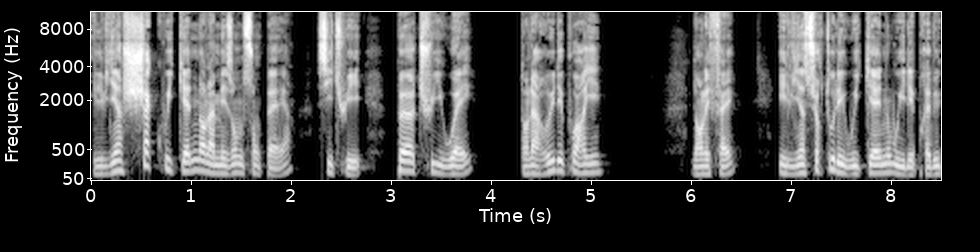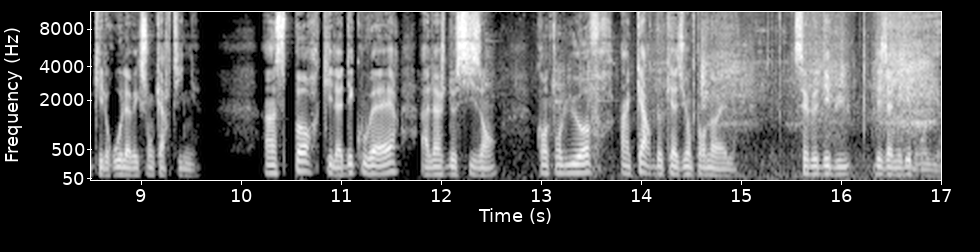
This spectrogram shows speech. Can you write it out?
Il vient chaque week-end dans la maison de son père, située Tree Way, dans la rue des Poiriers. Dans les faits, il vient surtout les week-ends où il est prévu qu'il roule avec son karting. Un sport qu'il a découvert à l'âge de 6 ans, quand on lui offre un quart d'occasion pour Noël. C'est le début des années des brouilles.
